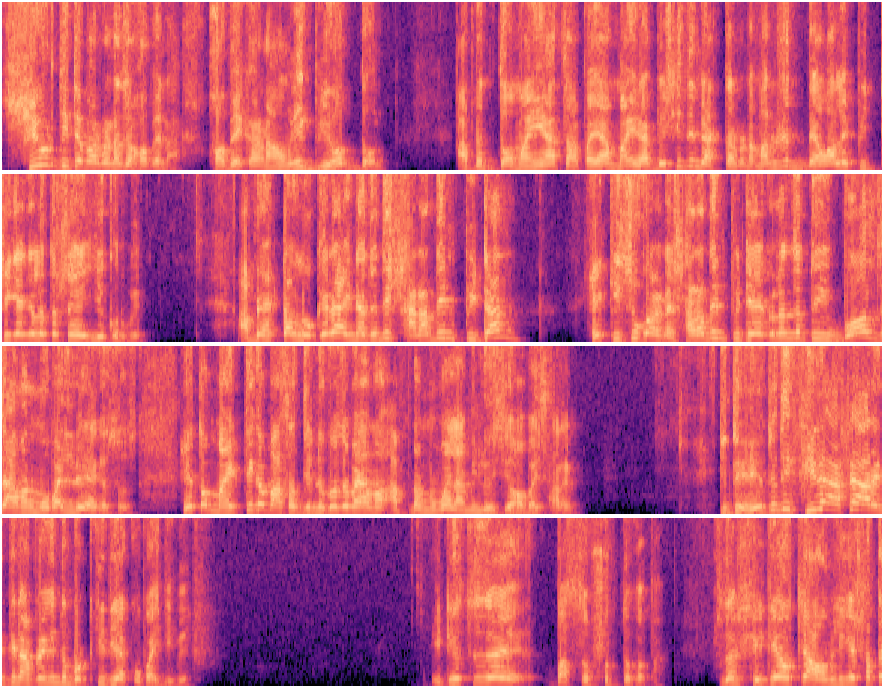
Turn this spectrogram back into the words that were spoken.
শিওর দিতে পারবে না যে হবে না। হবে, কারণ আওয়ামী লীগ বৃহৎ দল। আপনার দমাইয়া, চাপাইয়া, মাইরা বেশি দিন রাখতে পারবে না। মানুষের দেওয়ালে পিঠ থেকে গেলে তো সে ইয়ে করবে। আপনি একটা লোকেরা আইনা যদি সারাদিন পিটান হে কিছু করে না। সারাদিন পিটিয়ে গেলেন যে, তুই বল যে আমার মোবাইল লইয়া গেছস। হে তো মাইক থেকে বাঁচার জন্য কোথাও ভাই আমার আপনার মোবাইল আমি লইছি, হ, ভাই সারেন কিন্তু হে যদি ফিরে আসে আরেকদিন আপনার কিন্তু বটকি দিয়া কোপাই দিবে। এটি হচ্ছে যে বাস্তব সত্য কথা। সুতরাং সেটা হচ্ছে আওয়ামী লীগের সাথে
